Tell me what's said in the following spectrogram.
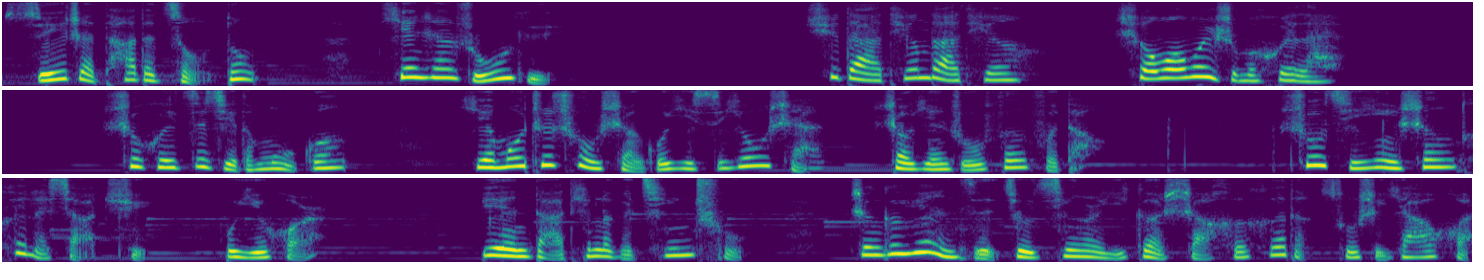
随着他的走动，翩然如雨。去打听打听，成王为什么会来？收回自己的目光。眼眸之处闪过一丝悠然，邵颜如吩咐道：“舒淇应声退了下去。不一会儿，便打听了个清楚。整个院子就青儿一个傻呵呵的粗使丫鬟。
